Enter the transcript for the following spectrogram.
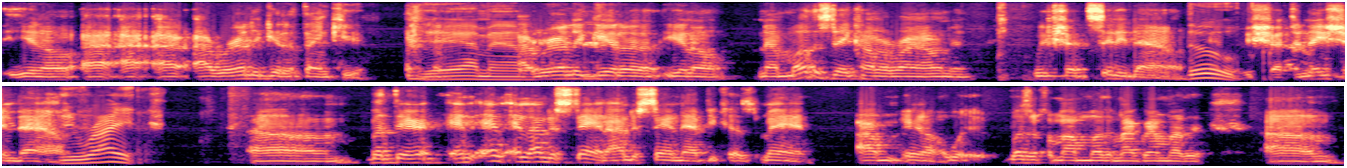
you know, I I, I rarely get a thank you. Yeah, man. I rarely get a you know. Now Mother's Day come around and we shut the city down. Dude, we shut the nation down. You're right. Um, but there and, and and understand. I understand that because man, I'm you know, it wasn't for my mother, my grandmother. Um,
